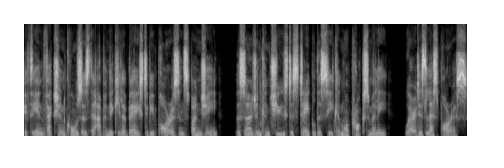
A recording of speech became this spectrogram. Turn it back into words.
If the infection causes the appendicular base to be porous and spongy, the surgeon can choose to staple the cecum more proximally, where it is less porous.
